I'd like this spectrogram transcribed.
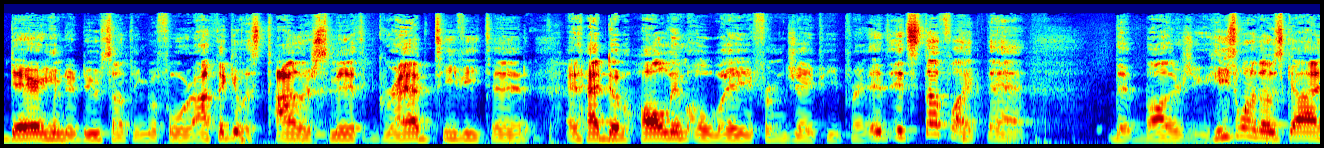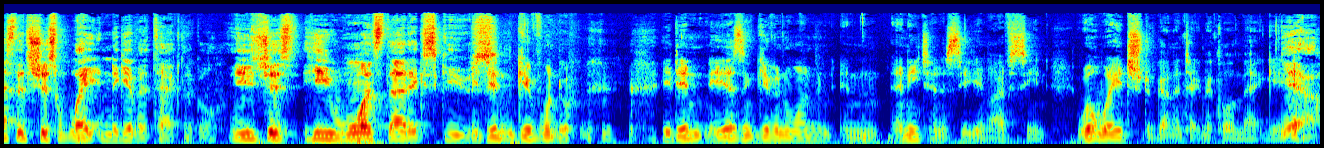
daring him to do something. Before I think it was Tyler Smith grabbed TV Ted and had to haul him away from J.P. Prince. It, it's stuff like that that bothers you. He's one of those guys that's just waiting to give a technical. He's just he wants that excuse. He didn't give one to. he didn't. He hasn't given one in any Tennessee game I've seen. Will Wade should have gotten a technical in that game. Yeah,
